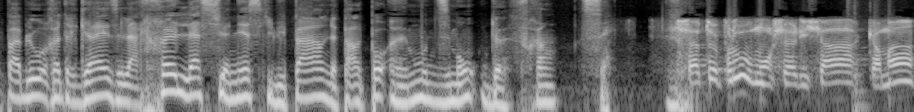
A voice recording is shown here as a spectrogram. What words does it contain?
Pablo Rodriguez et la relationniste qui lui parle ne parle pas un mot dix mots de français. Ça te prouve, mon cher Richard, comment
